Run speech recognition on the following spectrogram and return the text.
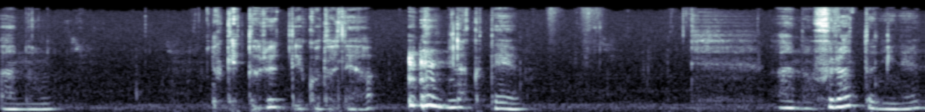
あの受け取るっていうことでは なくてあのフラットにね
